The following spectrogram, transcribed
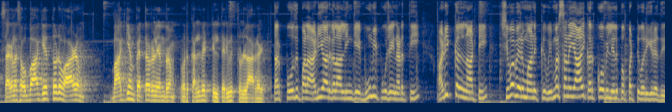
சகல சௌபாகியத்தோடு வாழும் பாக்கியம் பெற்றவர்கள் என்றும் ஒரு கல்வெட்டில் தெரிவித்துள்ளார்கள். தற்போது பல அடியார்களால் இங்கே பூமி பூஜை நடத்தி அடிக்கல் நாட்டி சிவபெருமானுக்கு விமர்சனையாய் கற்கோவில் எழுப்பப்பட்டு வருகிறது.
